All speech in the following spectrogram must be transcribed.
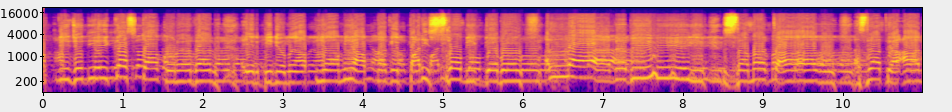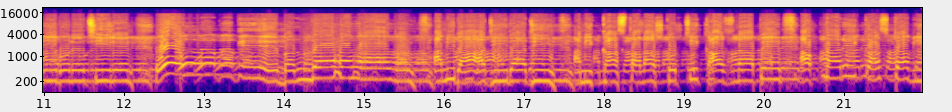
আপনি যদি এই কাজটা করে দেন, এর বিনিময়ে আপনি, আমি আপনাকে পারিশ্রমিক দেব। আল্লাহ নবী আলী বলেছিলেন, ও আমি রাজি রাজি। আমি কাজ তালাশ করছি, কাজ না পেয়ে আপনার এই কাজটা আমি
